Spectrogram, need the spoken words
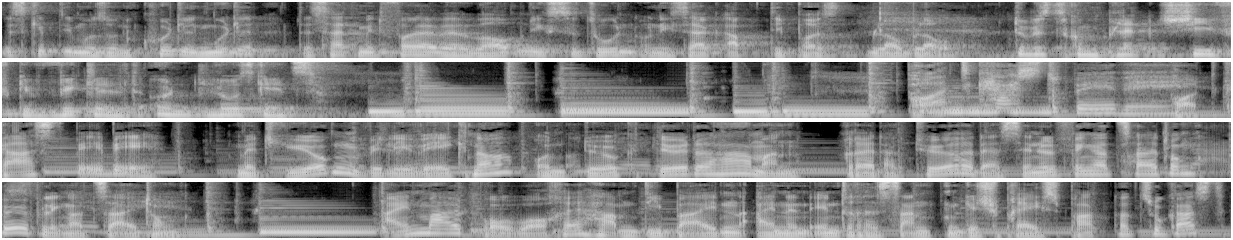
es gibt immer so ein Kuddelmuddel, das hat mit Feuerwehr überhaupt nichts zu tun und ich sag ab die Post, blau blau. Du bist komplett schief gewickelt und los geht's. Podcast BB. Podcast BB. Mit Jürgen Willi Wegner und Dirk Dödel-Hamann, Redakteure der Sinnelfinger Zeitung Böblinger Zeitung. Einmal pro Woche haben die beiden einen interessanten Gesprächspartner zu Gast,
